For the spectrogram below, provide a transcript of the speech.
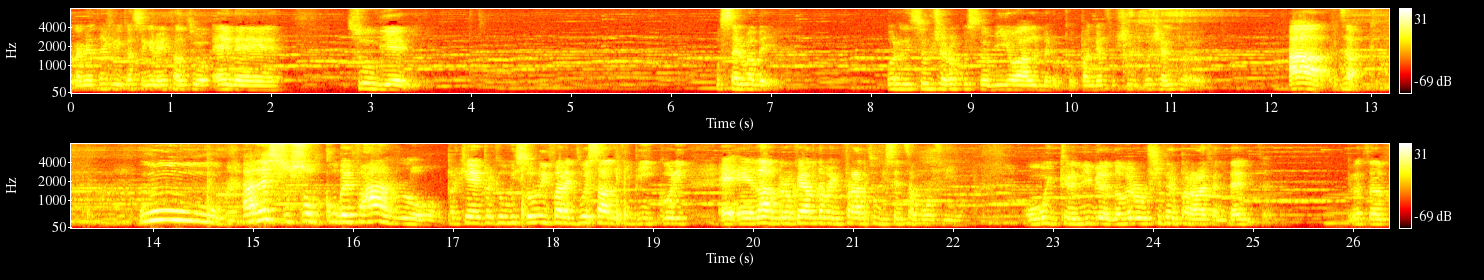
la mia tecnica segreta al tuo Ede. Su, vieni. Osserva bene. Ora distruggerò questo mio albero che ho pagato 500 euro. Ah, Zack. Uh, adesso so come farlo! Perché, perché ho visto lui fare due salti piccoli e, e l'albero che andava in frantumi senza motivo. Oh, incredibile, davvero riuscito a imparare fendente. Grazie al,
